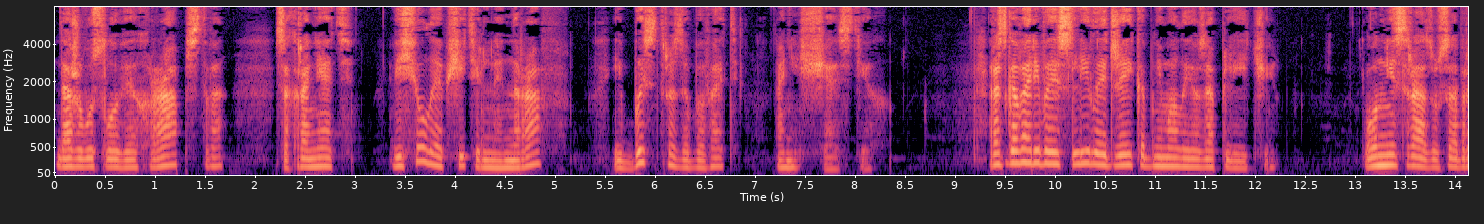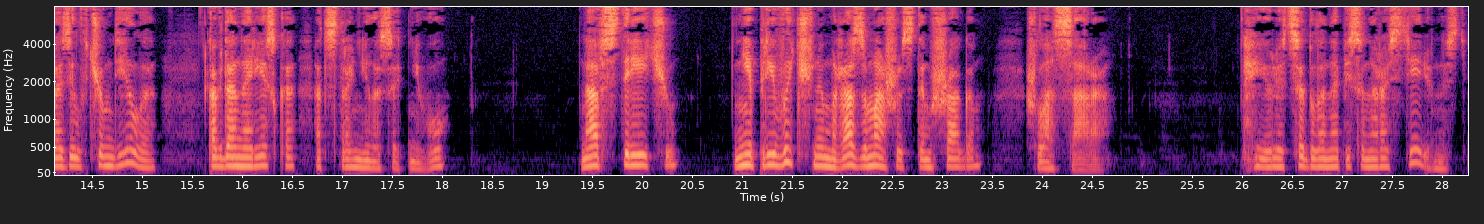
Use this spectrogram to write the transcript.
даже в условиях рабства, сохранять веселый общительный нрав и быстро забывать о несчастьях. Разговаривая с Лилой, Джейк обнимал ее за плечи. Он не сразу сообразил, в чем дело, когда она резко отстранилась от него. Навстречу непривычным размашистым шагом шла Сара. На ее лице была написана растерянность.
